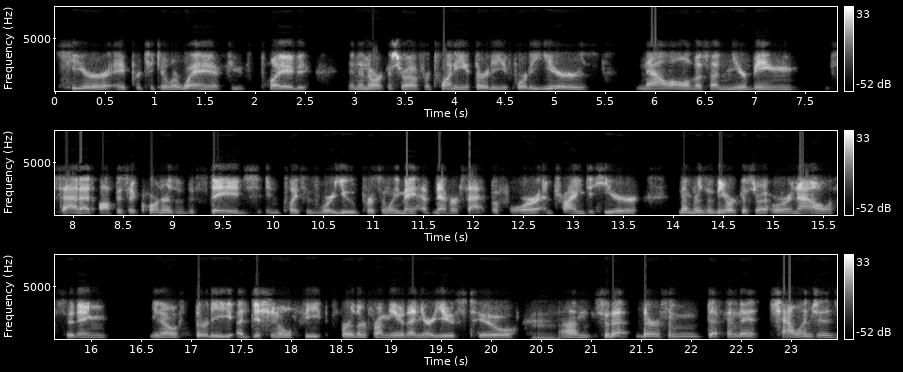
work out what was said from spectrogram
hear a particular way. If you've played in an orchestra for 20, 30, 40 years, now all of a sudden you're being sat at opposite corners of the stage in places where you personally may have never sat before and trying to hear members of the orchestra who are now sitting you know 30 additional feet further from you than you're used to mm. um, so that there are some definite challenges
